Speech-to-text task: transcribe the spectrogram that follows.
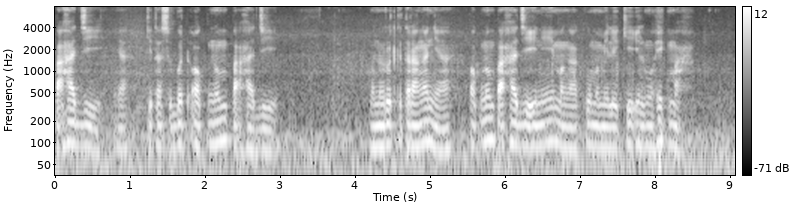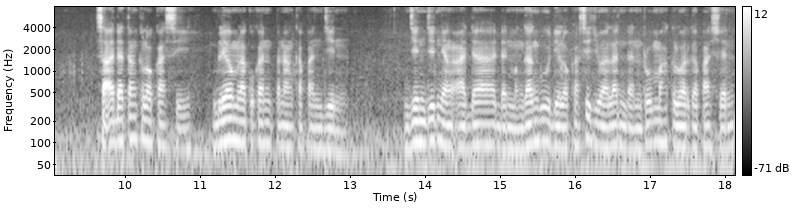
Pak Haji, ya, kita sebut oknum Pak Haji. Menurut keterangannya, oknum Pak Haji ini mengaku memiliki ilmu hikmah. Saat datang ke lokasi, beliau melakukan penangkapan jin Jin-jin yang ada dan mengganggu di lokasi jualan dan rumah keluarga pasien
